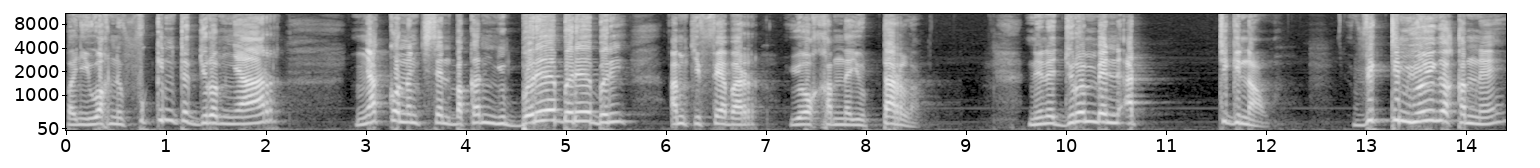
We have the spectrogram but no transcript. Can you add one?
ba ñuy wax ne fukki nit ak juróom-ñaar ñàkkoon nañ ci seen bakkan ñu bëree bëree bëri am ci feebar yoo xam ne yu tar la nee na juróom-benn at ci ginnaaw victime yooyu nga xam ne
